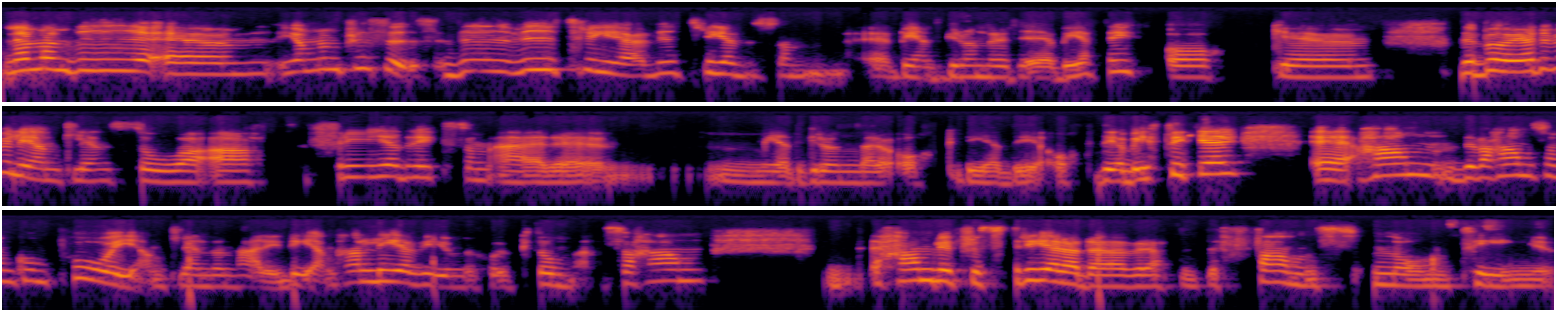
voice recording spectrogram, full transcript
Nej, men vi, eh, ja, men precis. Vi, vi, tre, vi tre som medgrundare till Diabetic och eh, det började väl egentligen så att Fredrik som är medgrundare och VD och diabetiker. Eh, han, det var han som kom på egentligen den här idén. Han lever ju med sjukdomen så han, han blev frustrerad över att det inte fanns någonting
